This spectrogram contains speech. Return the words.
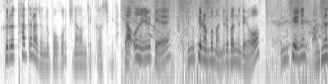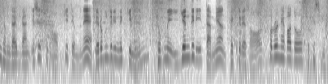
그렇다더라 정도 보고 지나가면 될 것 같습니다. 자 오늘 이렇게 등급표를 한번 만들어 봤는데요. 등급표에는 완전한 정답이란 있을 수가 없기 때문에 여러분들이 느끼는 조금의 이견들이 있다면 댓글에서 토론해봐도 좋겠습니다.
